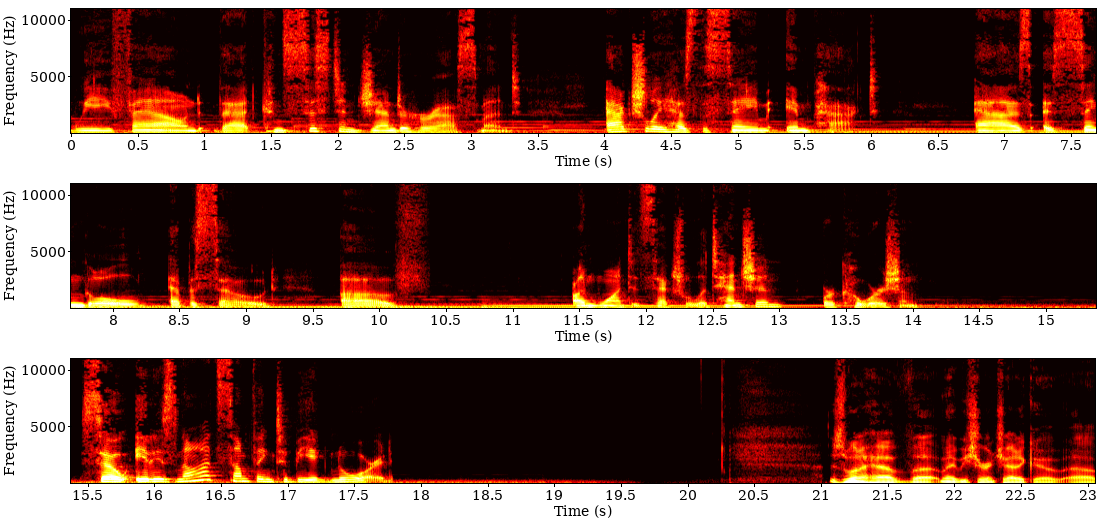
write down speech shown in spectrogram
We found that consistent gender harassment actually has the same impact as a single episode of unwanted sexual attention or coercion. So it is not something to be ignored. I just want to have uh, maybe Sharon Shattuck uh, uh,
